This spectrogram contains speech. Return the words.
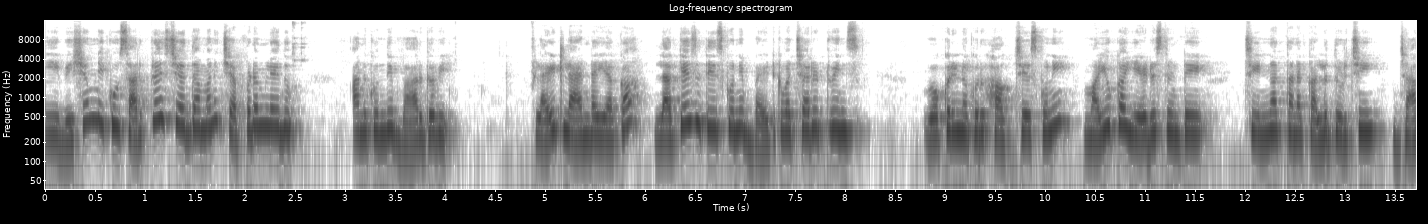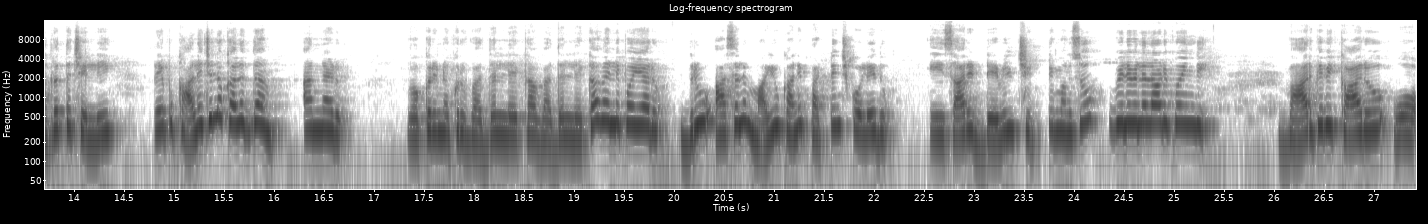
ఈ విషయం నీకు సర్ప్రైజ్ చేద్దామని చెప్పడం లేదు అనుకుంది భార్గవి. ఫ్లైట్ ల్యాండ్ అయ్యాక లగేజ్ తీసుకుని బయటకు వచ్చారు ట్విన్స్. ఒకరినొకరు హక్ చేసుకుని మయూక ఏడుస్తుంటే చిన్న తన కళ్ళు తుడిచి జాగ్రత్త చెల్లి రేపు కాలేజీలో కలుద్దాం అన్నాడు. ఒకరినొకరు వదల్లేక వదల్లేక వెళ్ళిపోయారు. ధ్రువ్ అసలు మయూకాని పట్టించుకోలేదు. ఈసారి డెవిల్ చిట్టి మనసు విలువిలలాడిపోయింది. భార్గవి కారు ఓ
